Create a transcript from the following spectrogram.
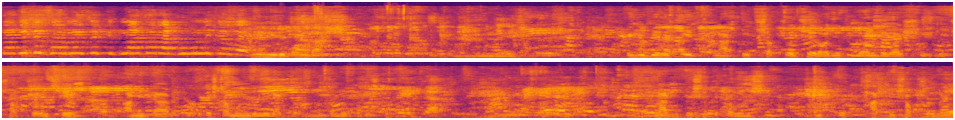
पिताजी के सर में से कितना सारा खून निकल रहा है আমি নিরুপম দাস এই যে বেরুতির নাট্য উৎসব চলছে রজতী জয়ন্ত বয়সী উৎসব চলছে আমি তার উপদেষ্টা মণ্ডলীর একজন অন্যতম উপদেষ্টা নাটকের সাথে কম বেশি যুক্ত থাকি সবসময়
